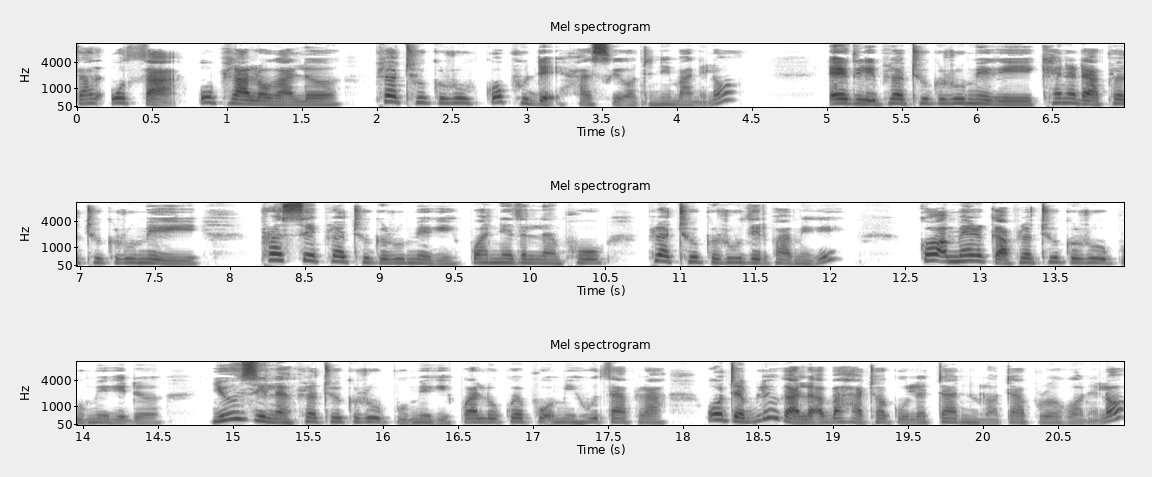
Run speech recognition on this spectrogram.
တာဥစာဥဖလာလောကလဖလတ်ထူဂရုကိုဖုတဲ့ဟတ်စကီအော်တနေပါနေလော အဂလီဖလတ်ထူဂရုမေကြီးကနေဒါဖလတ်ထူဂရုမေကြီးပရစစ်ဖလတ်ထူဂရုမေကြီးပွာနယ်သာလန်ဖိုးဖလတ်ထူဂရုတဲ့ဖာမေကြီးကောအမေရိကဖလတ်ထူဂရုပူမေကြီးဒနယူးဇီလန်ဖလတ်ထူဂရုပူမေကြီးပွာလိုကွဲဖို့အမိဟူသားဖလား OW ကလည်းအဘဟာထောက်ကူလက်တနူလတာပရောကောနေလော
